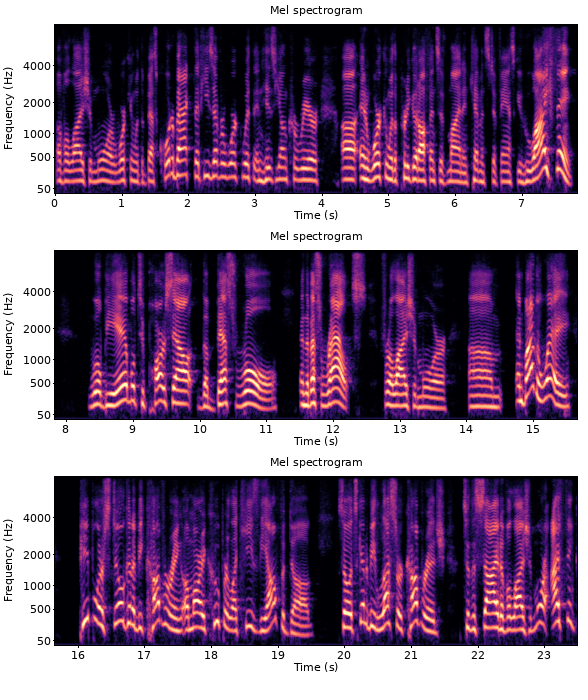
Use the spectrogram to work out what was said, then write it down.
of Elijah Moore working with the best quarterback that he's ever worked with in his young career, uh, and working with a pretty good offensive mind in Kevin Stefanski, who I think will be able to parse out the best role and the best routes for Elijah Moore. Um, and by the way, people are still going to be covering Amari Cooper like he's the alpha dog. So it's going to be lesser coverage to the side of Elijah Moore. I think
